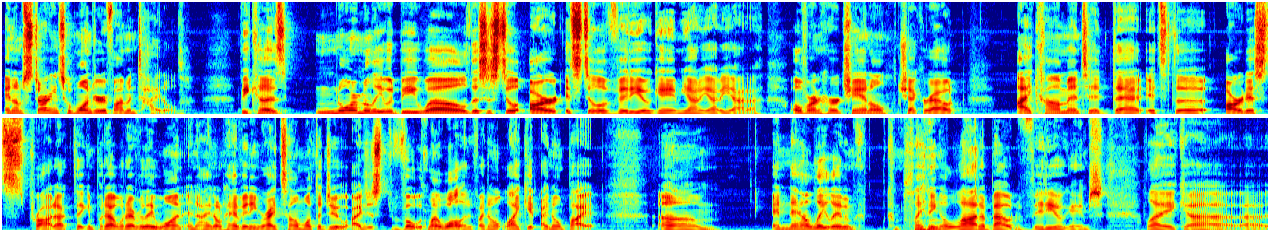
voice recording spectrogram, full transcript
and I'm starting to wonder if I'm entitled because normally it would be well this is still art it's still a video game yada yada yada. Over on her channel check her out i commented that it's the artist's product they can put out whatever they want and i don't have any right to tell them what to do. I just vote with my wallet. If i don't like it i don't buy it. Um, and now lately i've been complaining a lot about video games like uh, uh,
